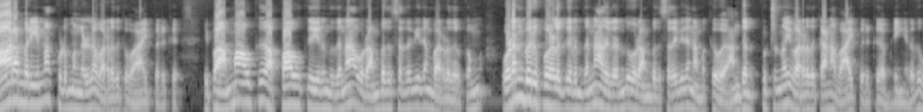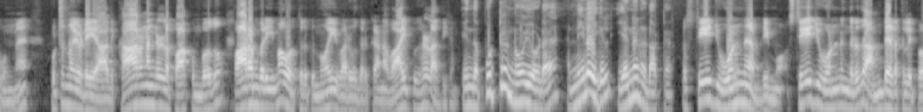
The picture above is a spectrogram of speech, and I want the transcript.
பாரம்பரியமாக குடும்பங்களில் வர்றதுக்கு வாய்ப்பு இருக்குது இப்போ அம்மாவுக்கு அப்பாவுக்கு இருந்ததுன்னா ஒரு ஐம்பது சதவீதம் வர்றதற்கும் உடன்பிறப்புகளுக்கு இருந்ததுன்னா அதுலேருந்து ஒரு ஐம்பது சதவீதம் நமக்கு அந்த புற்றுநோய் வர்றதுக்கான வாய்ப்பு இருக்குது அப்படிங்கிறது உண்மை. புற்றுநோயுடைய அது காரணங்களில் பார்க்கும்போதும் பாரம்பரியமாக ஒருத்தருக்கு நோய் வருவதற்கான வாய்ப்புகள் அதிகம். இந்த புற்றுநோயோட நிலைகள் என்னென்ன டாக்டர்? இப்போ ஸ்டேஜ் ஒன்று அப்படிமோ ஸ்டேஜ் ஒன்றுங்கிறது அந்த இடத்துல இப்போ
